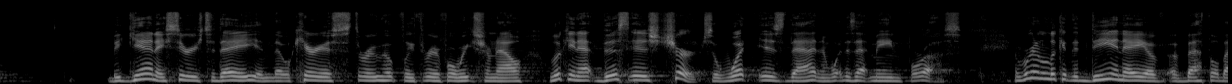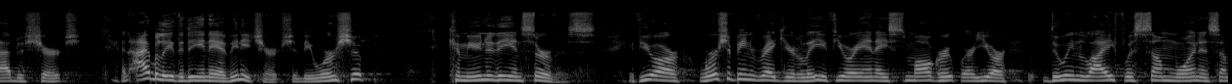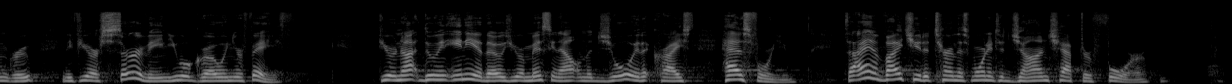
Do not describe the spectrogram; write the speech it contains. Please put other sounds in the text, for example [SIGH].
begin a series today and that will carry us through hopefully three or four weeks from now looking at this is church. So what is that and what does that mean for us? And we're going to look at the dna of, of bethel baptist church. And i believe the dna of any church should be worship community and service. If you are worshiping regularly if you are in a small group where you are doing life with someone in some group and if you are serving you will grow in your faith if you're not doing any of those, you're missing out on the joy that Christ has for you. So I invite you to turn this morning to John chapter 4.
